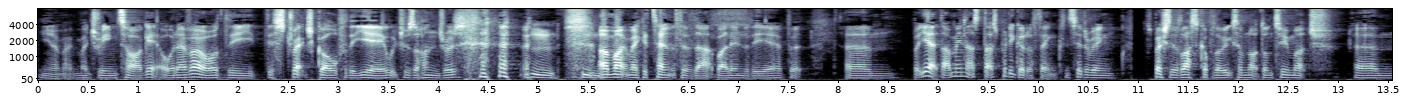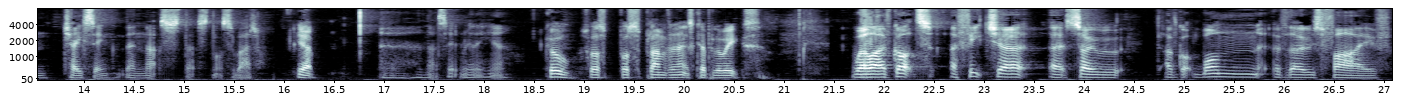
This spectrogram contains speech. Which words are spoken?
you know my, my, dream target or whatever, or the, the stretch goal for the year, which was 100. mm. Mm. I might make a tenth of that by the end of the year, but um, but yeah, I mean that's that's pretty good. I think considering, especially the last couple of weeks, I've not done too much um, chasing. Then that's that's not so bad. Yep. Uh, and that's it, really. Yeah. Cool. So what's, what's the plan for the next couple of weeks? Well, I've got a feature. Uh, so I've got one of those five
